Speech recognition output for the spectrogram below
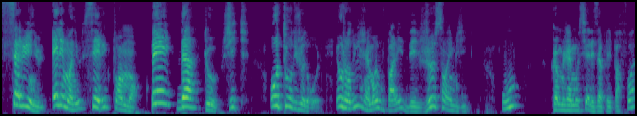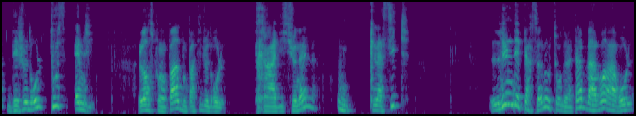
Salut les nuls et les moins nuls, c'est Eric pour un moment pédagogique autour du jeu de rôle. Et aujourd'hui, j'aimerais vous parler des jeux sans MJ, ou, comme j'aime aussi à les appeler parfois, des jeux de rôle tous MJ. Lorsqu'on parle d'une partie de jeu de rôle traditionnelle ou classique, l'une des personnes autour de la table va avoir un rôle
